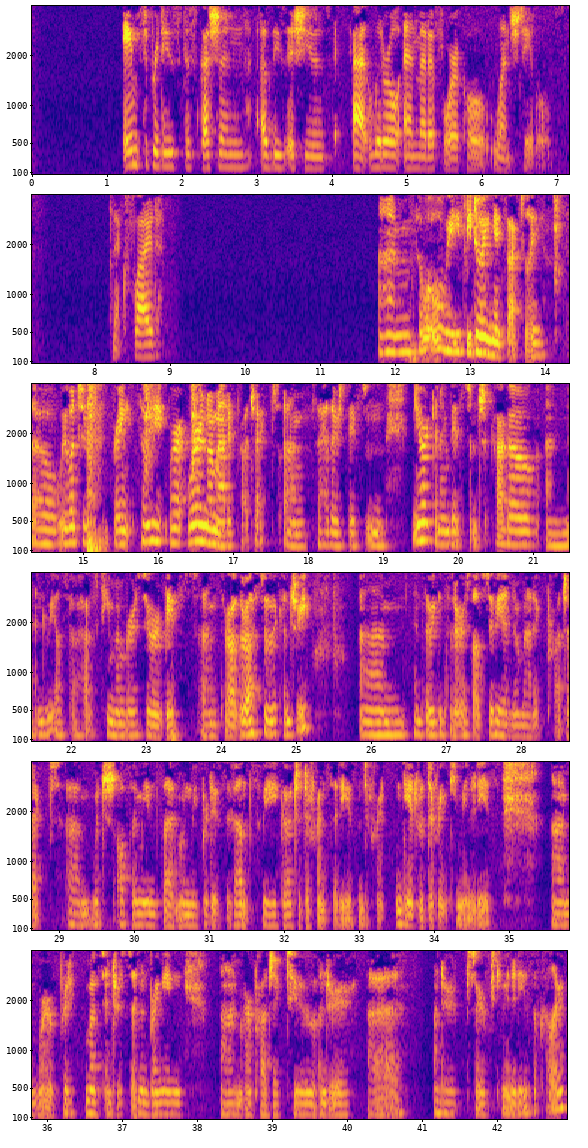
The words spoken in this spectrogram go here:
aims to produce discussion of these issues at literal and metaphorical lunch tables. Next slide. Um, so what will we be doing exactly? So we want to bring, so we, we're, we're a nomadic project. Um, so Heather's based in New York and I'm based in Chicago. Um, and we also have team members who are based um, throughout the rest of the country. Um, and so we consider ourselves to be a nomadic project, um, which also means that when we produce events, we go to different cities and different, engage with different communities. we're pretty, most interested in bringing our project to under, uh, underserved communities of color.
